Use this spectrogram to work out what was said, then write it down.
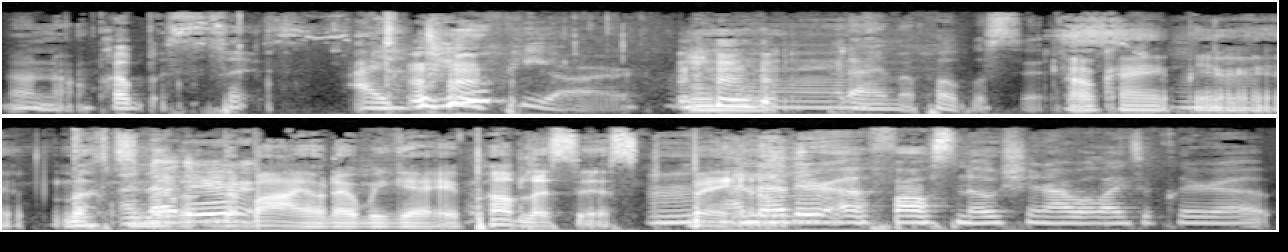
no, no. Publicist. I do PR, mm-hmm. but I am a publicist. Okay, period. Look to the, Another- the bio that we gave. Publicist. Bam. Another uh, false notion I would like to clear up.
